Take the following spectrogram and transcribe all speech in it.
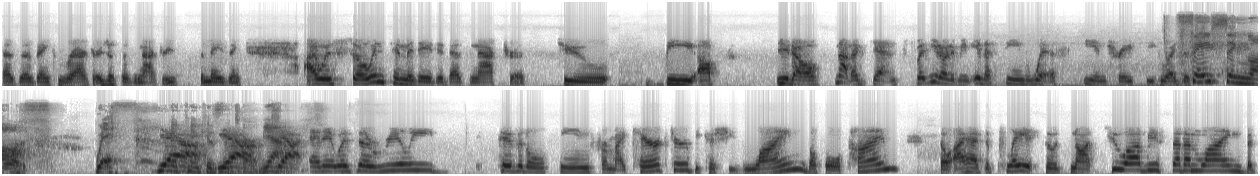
as a Vancouver actor, just as an actor. He's amazing. I was so intimidated as an actress to be up you know, not against, but you know what I mean, in a scene with Ian Tracey, who I just facing off with. Yeah, I think is yeah, the term. Yeah, yeah, and it was a really pivotal scene for my character because she's lying the whole time. So I had to play it so it's not too obvious that I'm lying, but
